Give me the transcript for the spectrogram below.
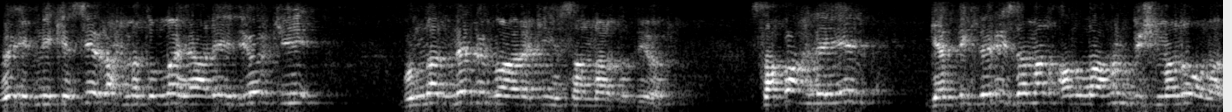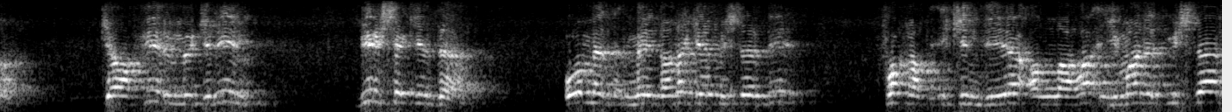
Ve İbn Kesir rahmetullahi aleyh diyor ki bunlar ne mübarek insanlardı diyor. Sabahleyin geldikleri zaman Allah'ın düşmanı olarak kafir, mücrim bir şekilde o me- meydana gelmişlerdi. Fakat ikindiye Allah'a iman etmişler,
